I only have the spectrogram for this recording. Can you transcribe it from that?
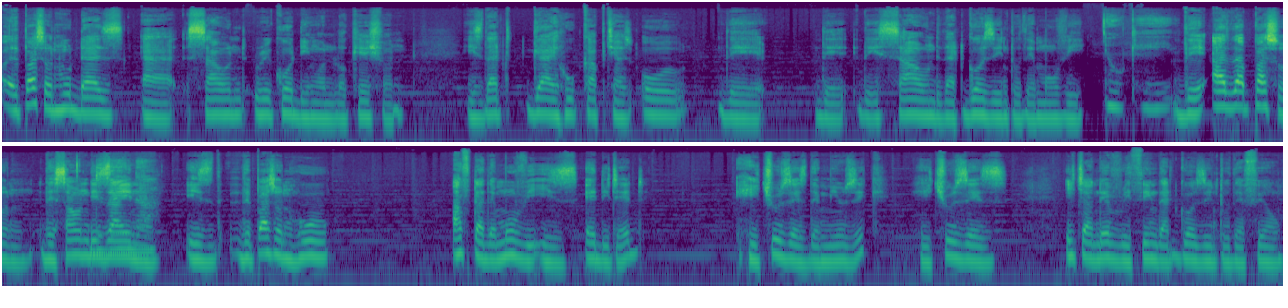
a person who does uh, sound recording on location is that guy who captures all the the the sound that goes into the movie. okay, The other person, the sound designer, Designer. Is the person who, after the movie is edited, he chooses the music, he chooses each and everything that goes into the film.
